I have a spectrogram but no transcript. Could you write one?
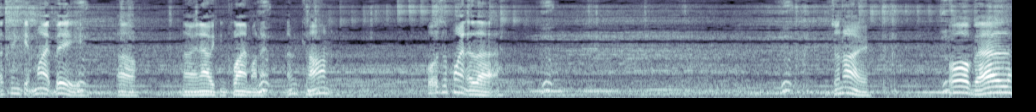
I think it might be. Oh. No, now we can climb on it. No, we can't. What was the point of that? Dunno. Oh, well.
